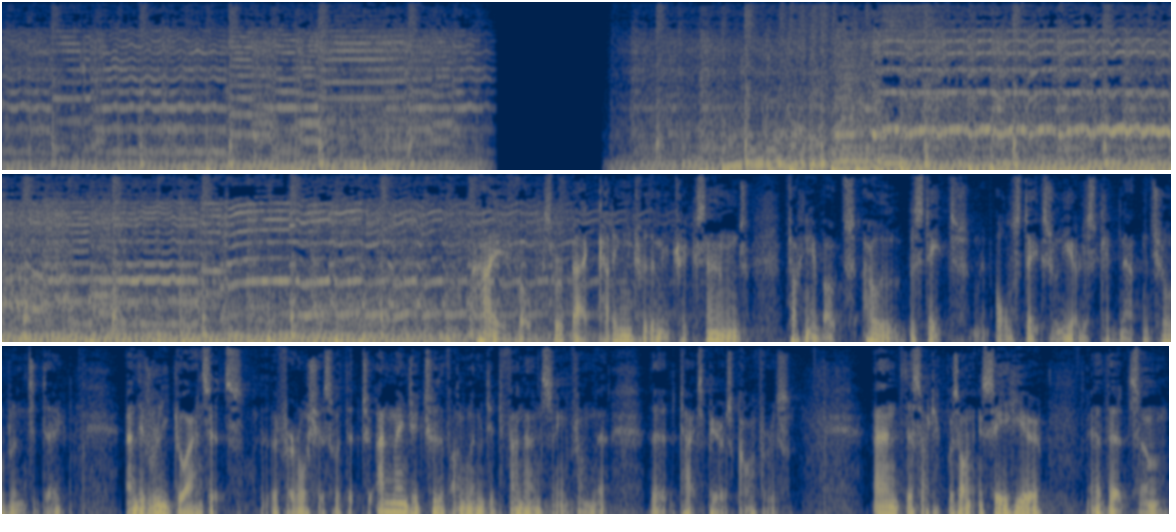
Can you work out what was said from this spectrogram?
Folks, we're back cutting through the matrix and talking about how the state, all states really are just kidnapping children today. And they really go at it. They're ferocious with it. Too. And mind you too, they've unlimited financing from the, the taxpayers' coffers. And this article goes on to say here uh, that um,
